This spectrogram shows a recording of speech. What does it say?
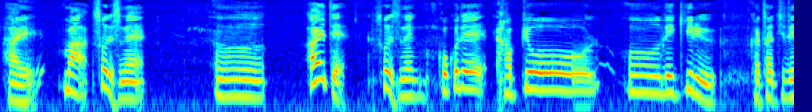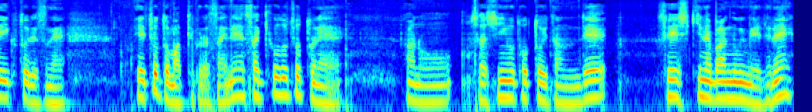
はい、まあそうですね、うん、あえて、そうですね、ここで発表できる形でいくとですね、え、ちょっと待ってくださいね、先ほどちょっとね、あの写真を撮っといたんで、正式な番組名でね、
